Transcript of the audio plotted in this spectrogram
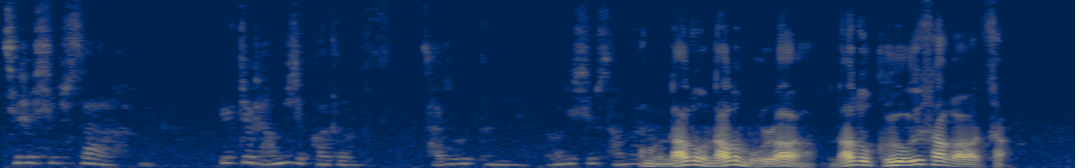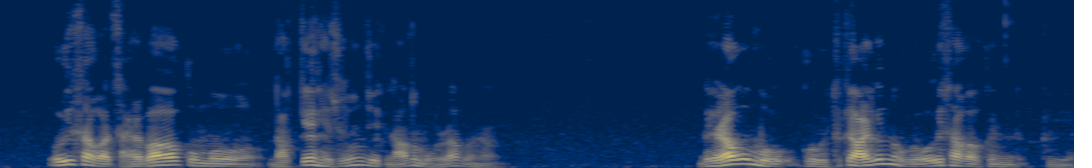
치료 14 일주일에 한 번씩 가도 사주부터니 돈이 14만 음, 원 나도 나도 몰라. 나도 그 의사가 자, 의사가 잘 봐갖고 뭐 낫게 해주는지 나도 몰라 그는. 내라고 뭐 그 어떻게 알겠노 그 의사가 그 그게.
